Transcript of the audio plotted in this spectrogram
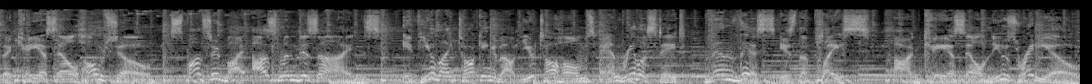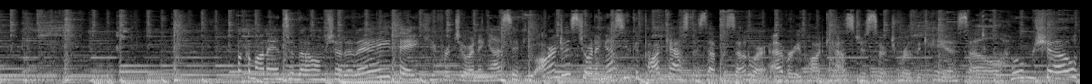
The KSL Home Show, sponsored by Osmond Designs. If you like talking about Utah homes and real estate, then this is the place on KSL News Radio. Welcome on into the home show today. Thank you for joining us. If you are just joining us, you can podcast this episode wherever you podcast. Just search for the KSL Home Show.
